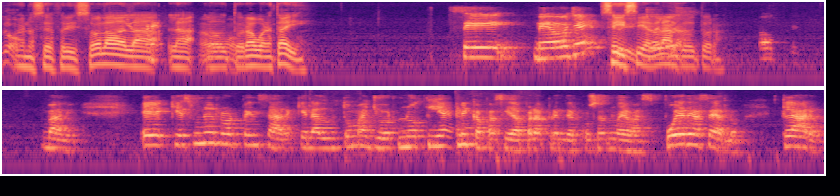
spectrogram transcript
Bueno, se frizó la, la, la, la doctora. Bueno, está ahí. ¿Sí? ¿Me oye? Sí, sí, adelante, doctora. Vale. Eh, que es un error pensar que el adulto mayor no tiene capacidad para aprender cosas nuevas. Puede hacerlo, claro,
